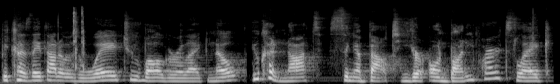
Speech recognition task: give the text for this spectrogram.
because they thought it was way too vulgar. Like, nope, you cannot sing about your own body parts. Like,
